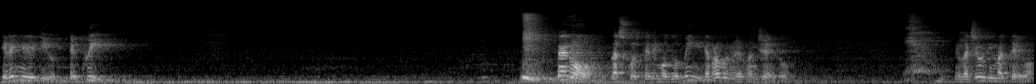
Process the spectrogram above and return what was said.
Il regno di Dio è qui. però l'ascolteremo domenica proprio nel Vangelo, nel Vangelo di Matteo,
